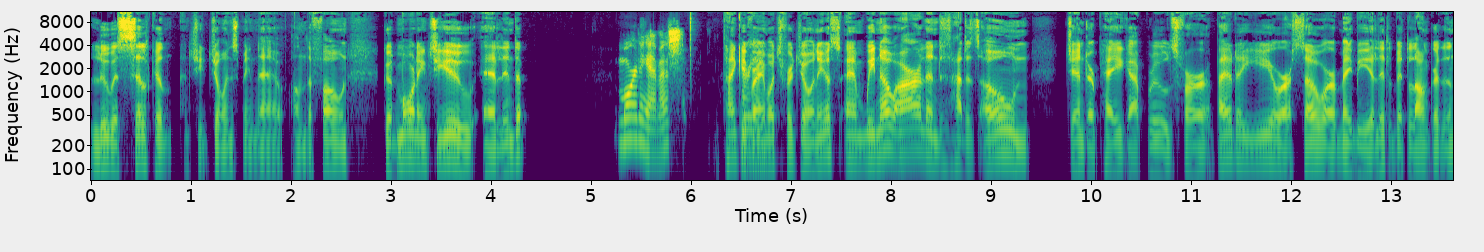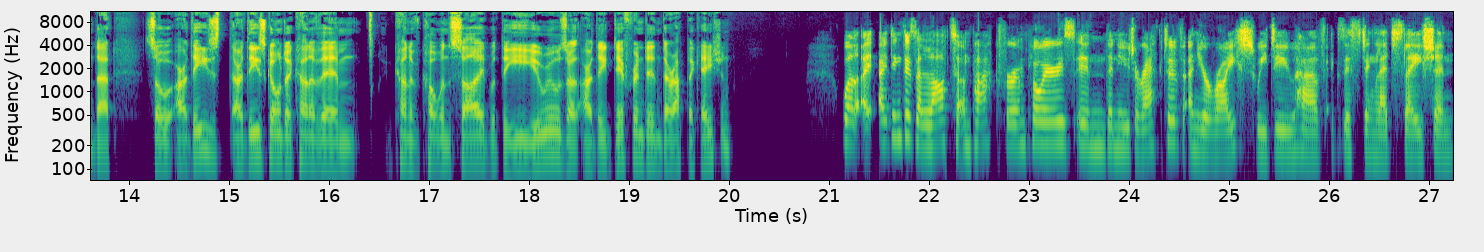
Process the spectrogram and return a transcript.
Lewis Silkin, and she joins me now on the phone. Good morning to you, uh, Linda. Morning, Emmet. Thank you very much for joining us. And um, we know Ireland has had its own gender pay gap rules for about a year or so, or maybe a little bit longer than that. So, are these are these going to kind of um, kind of coincide with the EU rules? Are, are they different in their application? Well, I, I, think there's a lot to unpack for employers in the new directive. And you're right, we do have existing legislation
